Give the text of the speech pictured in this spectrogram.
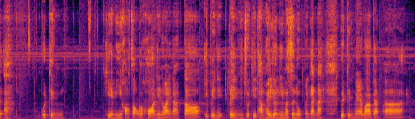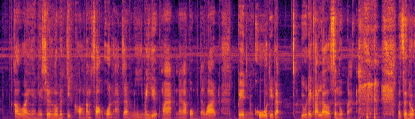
ออะพูดถึงเคมีของสองละครนิดหน่อยนะก็อีกเป็นเป็นอีกหนึ่งจุดที่ทำให้เรื่องนี้มาสนุกเหมือนกันนะคือถึงแม้ว่าแบบอ่าเขาว่าไงในเชิงโรแมนติกของทั้งสองคนอาจจะมีไม่เยอะมากนะครับผมแต่ว่าเป็นคู่ที่แบบอยู่ด้วยกันแล้วสนุกอะ่ะ มันสนุก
